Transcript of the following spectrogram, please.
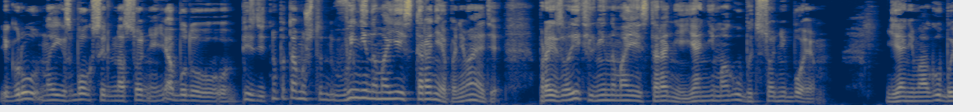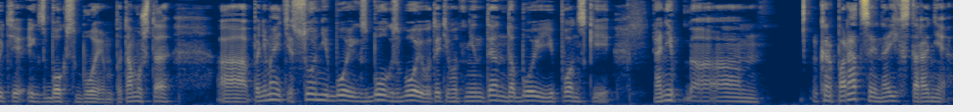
игру на Xbox или на Sony, я буду пиздить. Ну, потому что вы не на моей стороне, понимаете? Производитель не на моей стороне. Я не могу быть Sony боем. Я не могу быть Xbox боем, потому что, а, понимаете, Sony бой, Xbox бой, вот эти вот Nintendo бои японские, они корпорации на их стороне,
